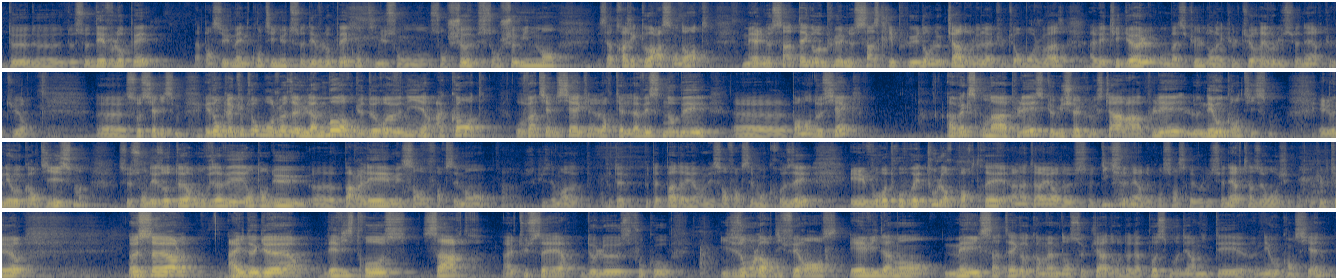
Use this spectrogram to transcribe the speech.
de, se développer, la pensée humaine continue de se développer, continue son cheminement sa trajectoire ascendante, mais elle ne s'intègre plus, elle ne s'inscrit plus dans le cadre de la culture bourgeoise. Avec Hegel, on bascule dans la culture révolutionnaire, culture euh, socialisme. Et donc la culture bourgeoise a eu la morgue de revenir à Kant au XXe siècle, alors qu'elle l'avait snobé euh, pendant deux siècles, avec ce qu'on a appelé, ce que Michel Kluskar a appelé le néo-kantisme. Et le néo-kantisme, ce sont des auteurs dont vous avez entendu euh, parler, mais sans forcément, excusez-moi, peut-être peut pas d'ailleurs, mais sans forcément creuser. Et vous retrouverez tous leurs portraits à l'intérieur de ce dictionnaire de conscience révolutionnaire, 15 euros chez Contre-Culture. Husserl, Heidegger, Lévi-Strauss, Sartre, Althusser, Deleuze, Foucault, ils ont leurs différences, évidemment, mais ils s'intègrent quand même dans ce cadre de la postmodernité euh, néo-kantienne,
